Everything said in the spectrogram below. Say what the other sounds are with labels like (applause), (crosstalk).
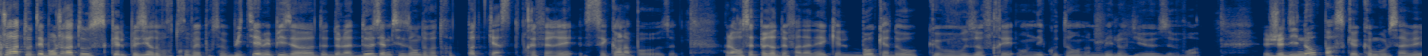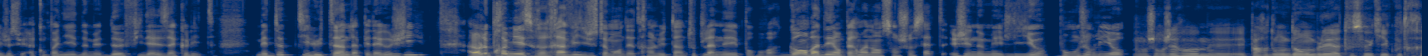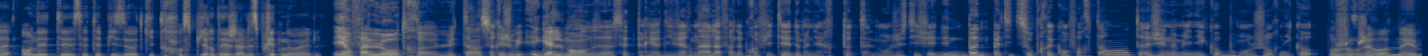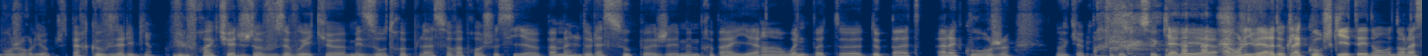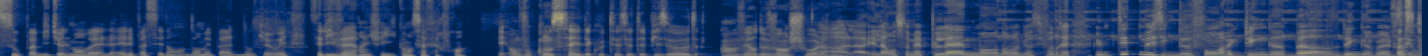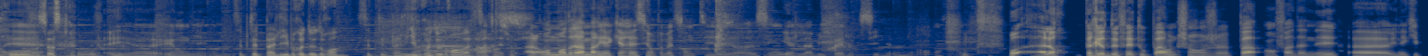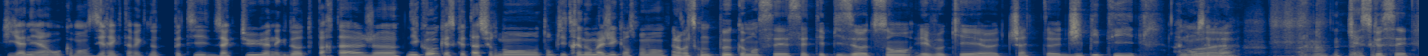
Bonjour à toutes et bonjour à tous. Quel plaisir de vous retrouver pour ce huitième épisode de la deuxième saison de votre podcast préféré, C'est quand la pause? Alors en cette période de fin d'année, quel beau cadeau que vous vous offrez en écoutant nos mélodieuses voix. Je dis non parce que, comme vous le savez, je suis accompagné de mes deux fidèles acolytes, mes deux petits lutins de la pédagogie. Alors le premier serait ravi justement d'être un lutin toute l'année pour pouvoir gambader en permanence en chaussettes. J'ai nommé Lio. Bonjour Lio. Bonjour Jérôme, et, pardon d'emblée à tous ceux qui écouteraient en été cet épisode qui transpire déjà l'esprit de Noël. Et enfin l'autre euh, lutin se réjouit également de cette période hivernale afin de profiter de manière totalement justifiée d'une bonne petite soupe réconfortante. J'ai nommé Nico. Bonjour Nico. Bonjour Jérôme et bonjour Lio. J'espère que vous allez bien. Vu le froid actuel, je dois vous avouer que mes autres plat se rapproche aussi euh, pas mal de la soupe. J'ai même préparé hier un one pot euh, de pâtes à la courge. Donc euh, parfait pour se caler (laughs) avant l'hiver. Et donc la courge qui était dans, dans la soupe habituellement, bah, elle, est passée dans, dans mes pâtes. Donc oui, c'est l'hiver, hein, il, il commence à faire froid. Et on vous conseille d'écouter cet épisode, un verre de vin chaud à la main. Et là, on se met pleinement dans l'ambiance. Il faudrait une petite musique de fond avec Jingle Bells, Jingle Bells. Ça se trouve, ça se trouve. Euh, et, on y est. C'est peut-être pas libre de droit. C'est peut-être pas libre de droit, on va faire attention. Alors, on demanderait à Maria Carré si on peut mettre son petit euh, single habituel aussi. Euh, bon, alors, période de fête ou pas, on ne change pas en fin d'année. une équipe qui gagne, hein. on commence direct avec notre petite actu, anecdote, partage. Nico, qu'est-ce que tu as sur ton petit traîneau magique en ce moment? Alors, est-ce qu'on peut commencer cet épisode sans évoquer euh, ChatGPT? Ah non, c'est quoi? euh, hein? Qu'est-ce que c'est?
